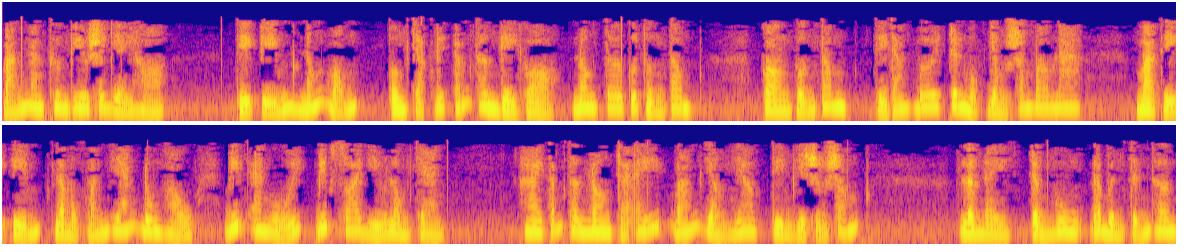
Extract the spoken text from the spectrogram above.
Bản năng thương yêu sẽ dạy họ. Thị Kiểm nóng bỏng, ôm chặt lấy tấm thân gầy gò, non tơ của Thuận Tông. Còn Thuận Tông thì đang bơi trên một dòng sông bao la, mà Thị Kiểm là một mảnh dáng đôn hậu, biết an ủi, biết xoa dịu lòng chàng. Hai tấm thân non trẻ ấy bám vào nhau tìm về sự sống. Lần này Trần Ngung đã bình tĩnh hơn,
